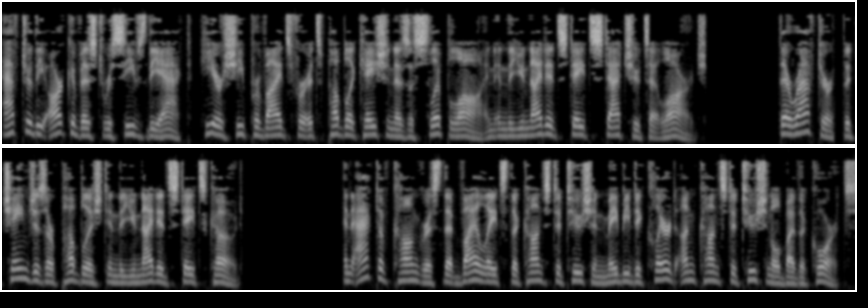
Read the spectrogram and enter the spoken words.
After the archivist receives the act, he or she provides for its publication as a slip law and in the United States statutes at large. Thereafter, the changes are published in the United States Code. An act of Congress that violates the Constitution may be declared unconstitutional by the courts.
